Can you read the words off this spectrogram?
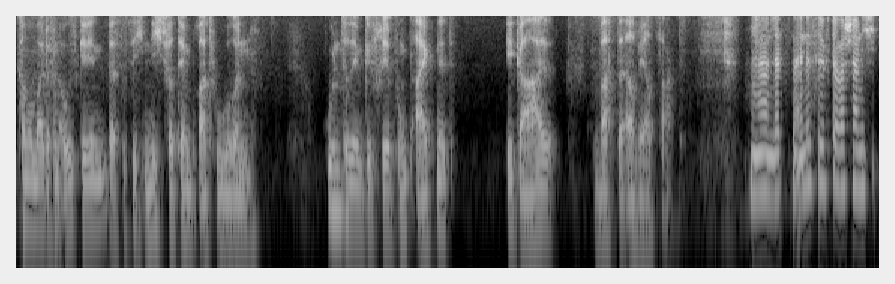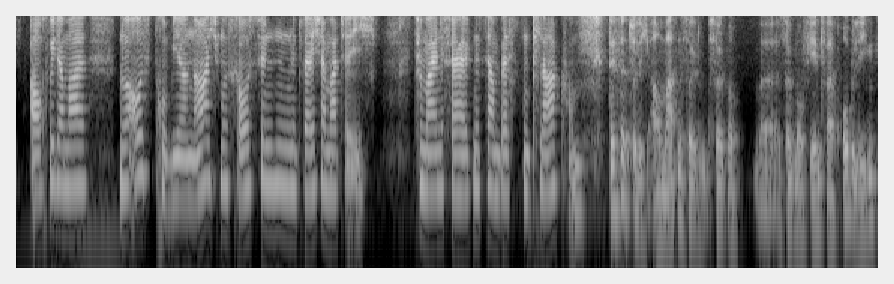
kann man mal davon ausgehen, dass es sich nicht für Temperaturen unter dem Gefrierpunkt eignet, egal was der R-Wert sagt. Ja, letzten Endes hilft er wahrscheinlich auch wieder mal nur ausprobieren. Ne? Ich muss rausfinden, mit welcher Matte ich für meine Verhältnisse am besten klarkomme. Das natürlich auch. Matten sollte, sollte, man, äh, sollte man auf jeden Fall Probe liegen.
